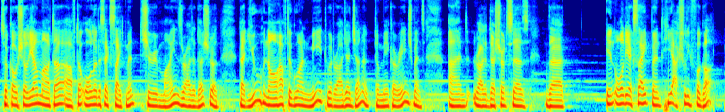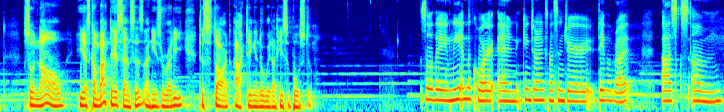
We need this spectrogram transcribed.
So Kaushalya Mata, after all of this excitement, she reminds Raja Dashrath that you now have to go and meet with Raja Janak to make arrangements. And Raja Dashrath says that in all the excitement, he actually forgot so now he has come back to his senses and he's ready to start acting in the way that he's supposed to. So they meet in the court, and King Janak's messenger, Devavrat, asks um,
